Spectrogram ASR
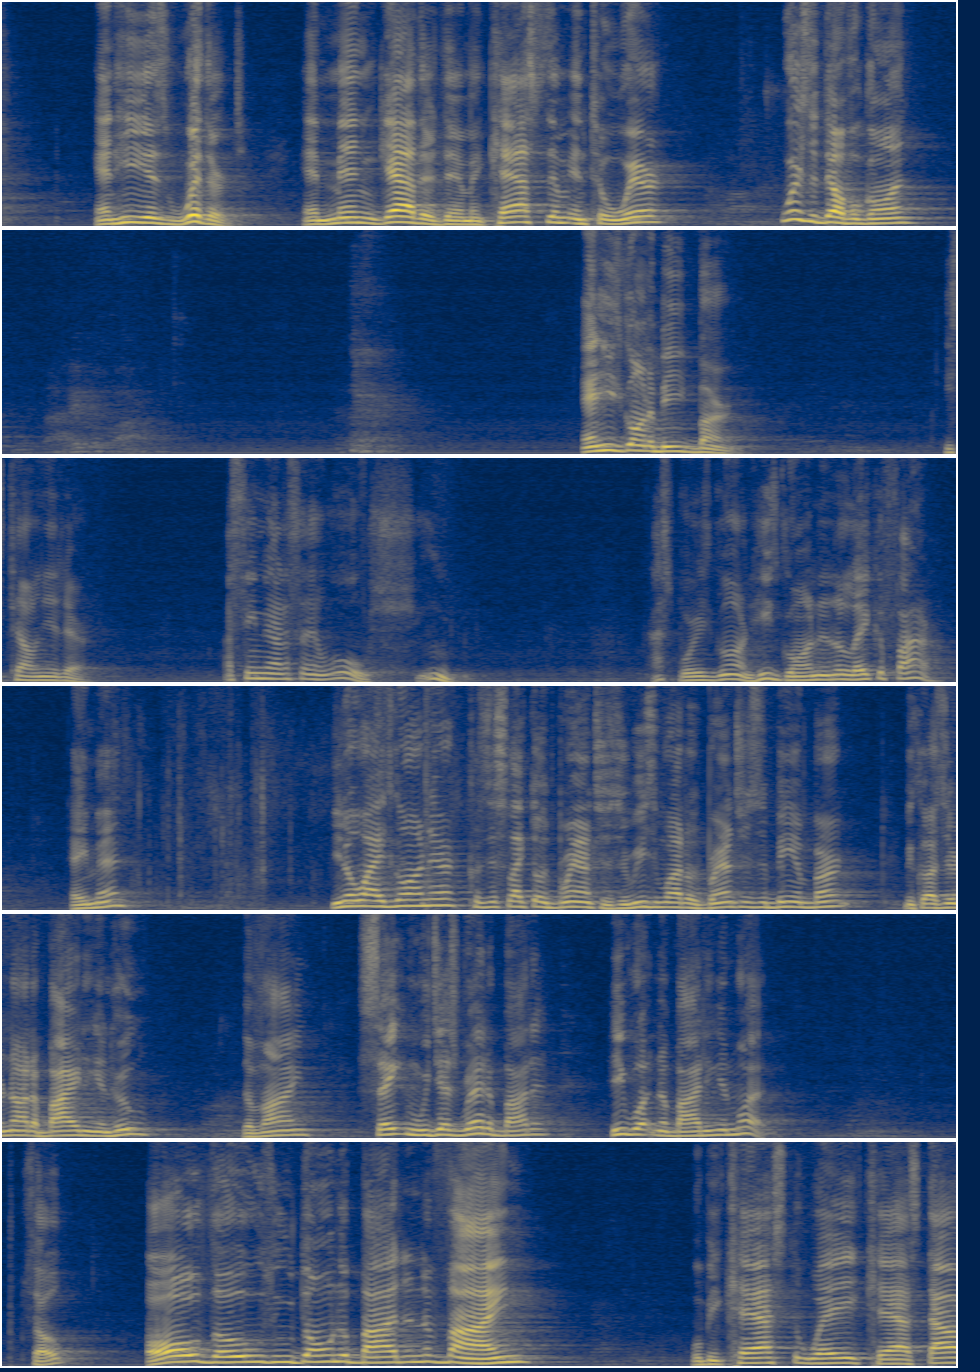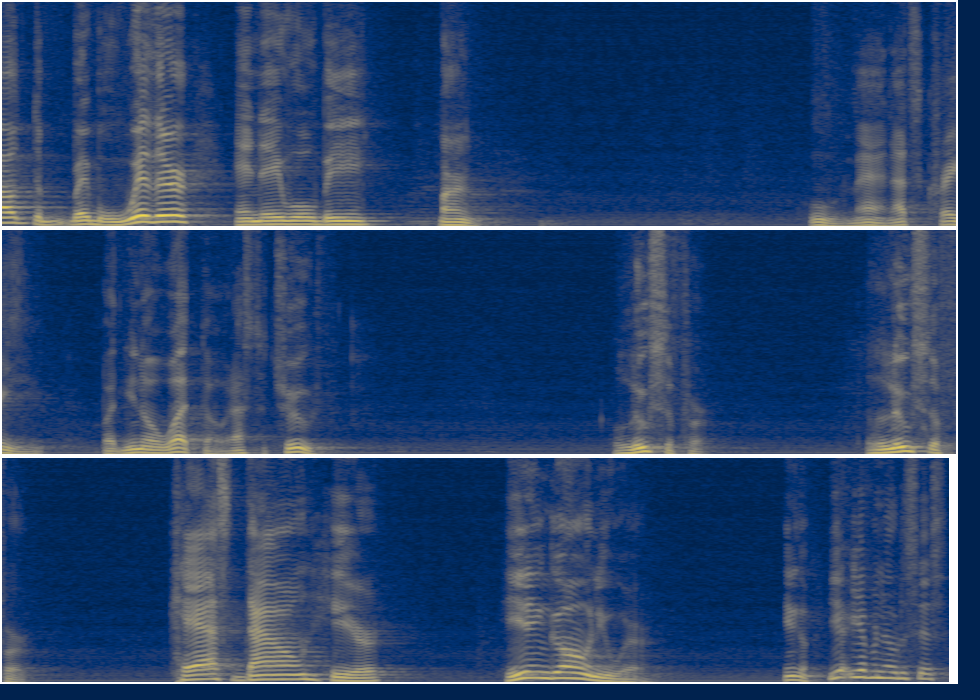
and he is withered. And men gathered them and cast them into where? Where's the devil going? and he's going to be burned. He's telling you there. I seen that. I said, whoa, shoot, that's where he's going. He's going in the lake of fire." Amen. You know why he's going there? Because it's like those branches. The reason why those branches are being burnt because they're not abiding in who? The vine. Satan. We just read about it. He wasn't abiding in what? So, all those who don't abide in the vine will be cast away, cast out, they will wither, and they will be burned. Ooh, man, that's crazy. But you know what, though? That's the truth. Lucifer. Lucifer. Cast down here. He didn't go anywhere. He didn't go. You, you ever notice this?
